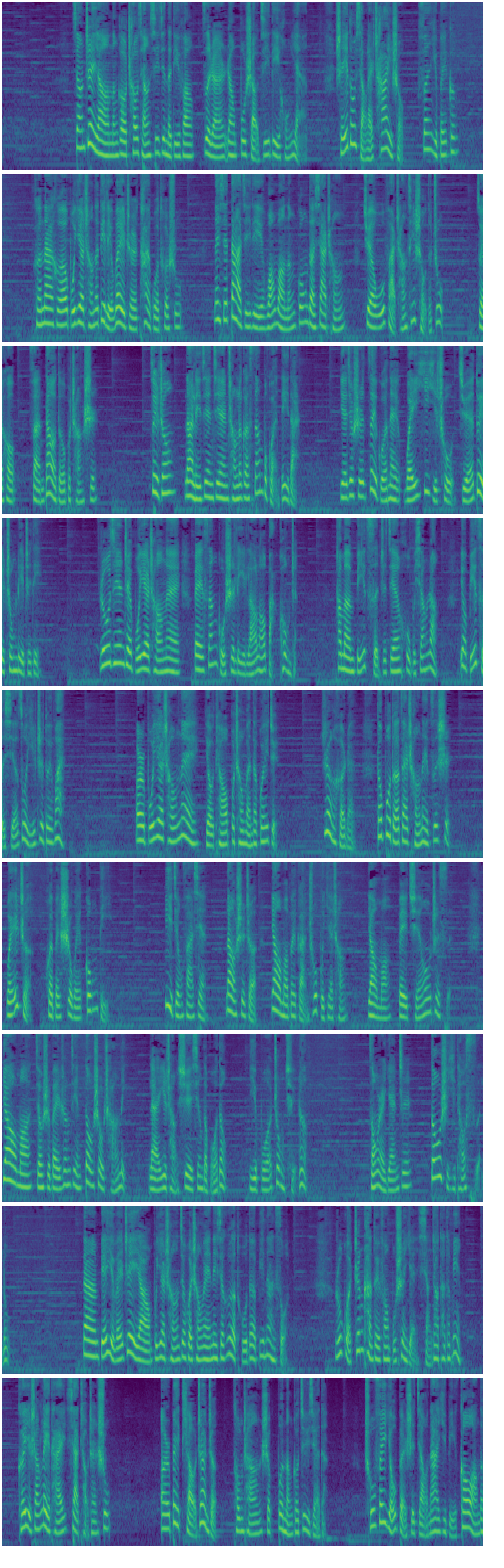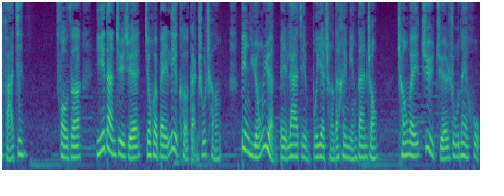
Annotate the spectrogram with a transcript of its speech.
像这样能够超强吸金的地方，自然让不少基地红眼，谁都想来插一手，分一杯羹。可奈何不夜城的地理位置太过特殊，那些大基地往往能攻得下城，却无法长期守得住，最后。反倒得不偿失，最终那里渐渐成了个三不管地带，也就是最国内唯一一处绝对中立之地。如今这不夜城内被三股势力牢牢把控着，他们彼此之间互不相让，又彼此协作一致对外。而不夜城内有条不成文的规矩，任何人都不得在城内滋事，违者。会被视为公敌。一经发现，闹事者要么被赶出不夜城，要么被群殴致死，要么就是被扔进斗兽场里，来一场血腥的搏斗，以博众取乐。总而言之，都是一条死路。但别以为这样不夜城就会成为那些恶徒的避难所。如果真看对方不顺眼，想要他的命。可以上擂台下挑战书，而被挑战者通常是不能够拒绝的，除非有本事缴纳一笔高昂的罚金，否则一旦拒绝就会被立刻赶出城，并永远被拉进不夜城的黑名单中，成为拒绝入内户。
